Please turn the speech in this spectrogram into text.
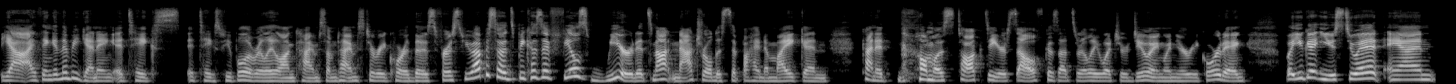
Yeah, I think in the beginning it takes it takes people a really long time sometimes to record those first few episodes because it feels weird. It's not natural to sit behind a mic and kind of almost talk to yourself because that's really what you're doing when you're recording. But you get used to it and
